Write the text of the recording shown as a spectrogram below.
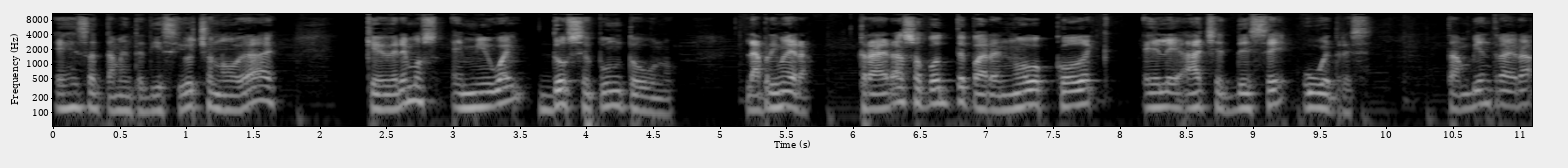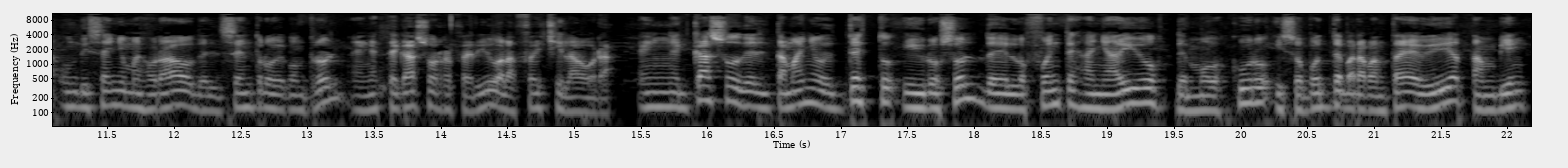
es exactamente 18 novedades que veremos en MIUI 12.1. La primera, traerá soporte para el nuevo codec LHDC V3. También traerá un diseño mejorado del centro de control, en este caso referido a la fecha y la hora. En el caso del tamaño del texto y grosor de los fuentes añadidos del modo oscuro y soporte para pantalla de video también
